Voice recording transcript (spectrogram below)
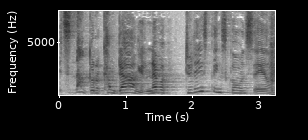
it's not going to come down. It'll never. Do these things go on sale?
